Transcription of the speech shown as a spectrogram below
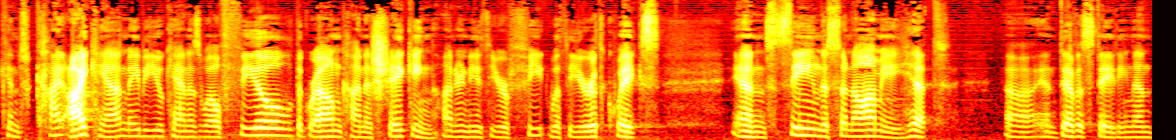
can, I can, maybe you can as well, feel the ground kind of shaking underneath your feet with the earthquakes and seeing the tsunami hit uh, and devastating, and,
